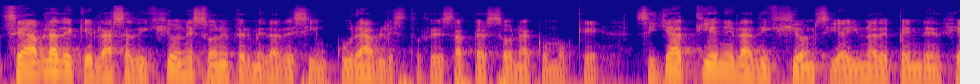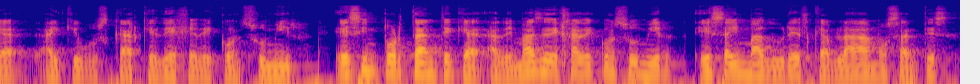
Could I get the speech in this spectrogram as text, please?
Se habla de que las adicciones son enfermedades incurables, entonces esa persona como que si ya tiene la adicción, si hay una dependencia, hay que buscar que deje de consumir. Es importante que además de dejar de consumir, esa inmadurez que hablábamos antes,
